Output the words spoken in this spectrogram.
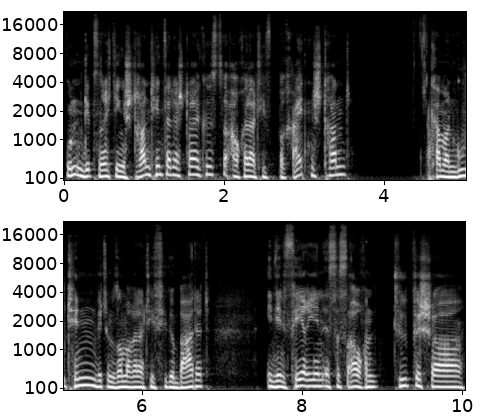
Unten gibt es einen richtigen Strand hinter der Steilküste, auch relativ breiten Strand. Kann man gut hin, wird im Sommer relativ viel gebadet. In den Ferien ist es auch ein typischer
